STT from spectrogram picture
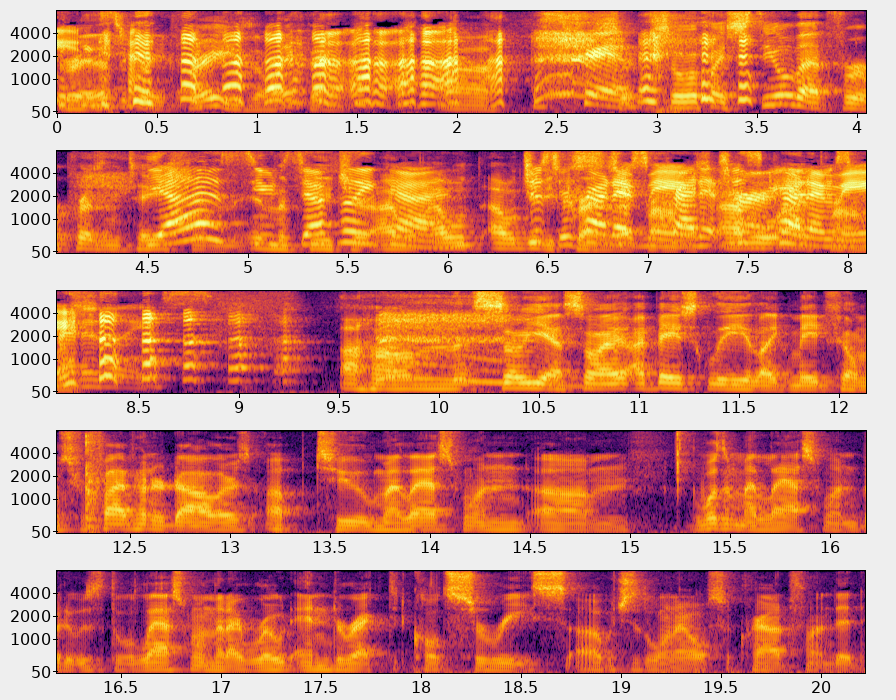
That's great. That's a great phrase. I like that. It's true. So, so if I steal that for a presentation Yes, in the future, definitely I, will- I will, I will Just give you credit. credit me. Just I credit me. promise. Credit at. Um, so yeah, so I, I basically like made films for five hundred dollars up to my last one. Um, it wasn't my last one, but it was the last one that I wrote and directed called Cerise, uh, which is the one I also crowdfunded.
